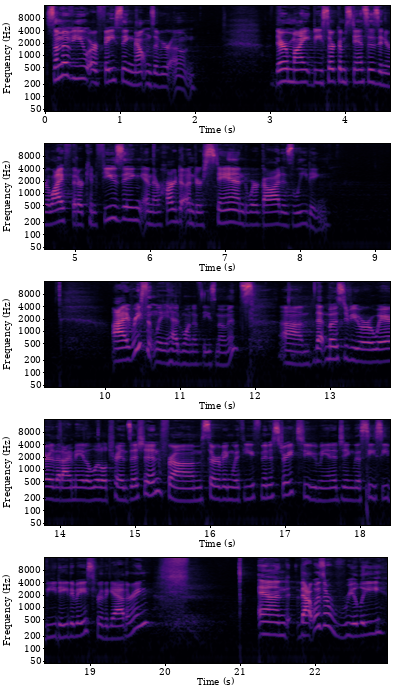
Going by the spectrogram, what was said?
Some of you are facing mountains of your own. There might be circumstances in your life that are confusing and they're hard to understand where God is leading. I recently had one of these moments. Um, that most of you are aware that I made a little transition from serving with youth ministry to managing the CCB database for the gathering. And that was a really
